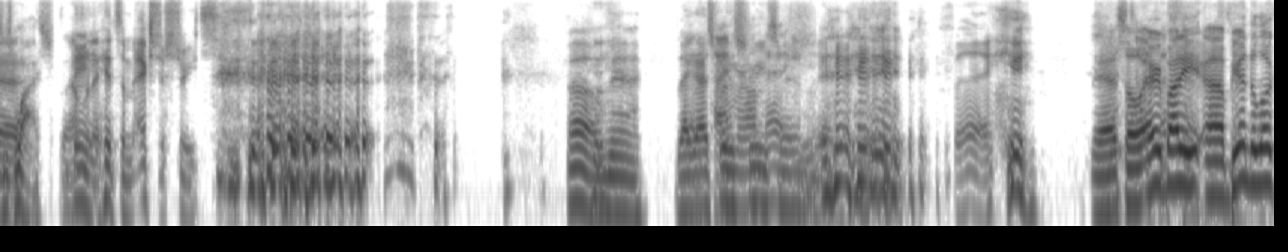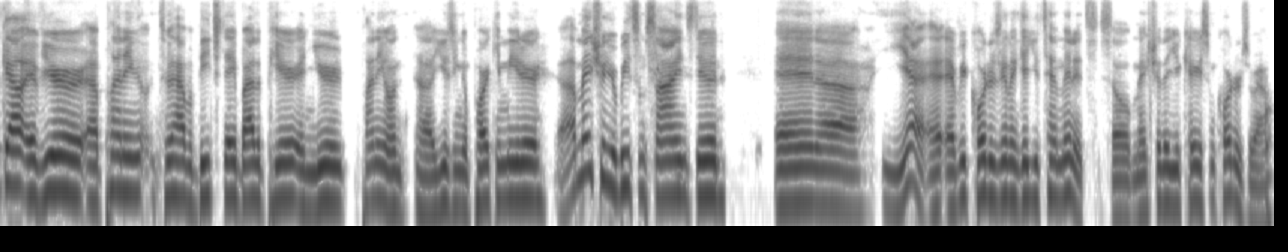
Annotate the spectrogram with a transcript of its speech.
Just watch. I'm gonna hit some extra streets. Oh man. that guy's for the streets, that, man. Fuck. Yeah, so So everybody, uh, be on the lookout if you're uh, planning to have a beach day by the pier and you're planning on uh, using a parking meter. Uh, make sure you read some signs, dude. And uh, yeah, every quarter is gonna get you ten minutes, so make sure that you carry some quarters around.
